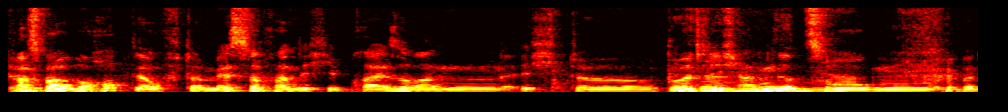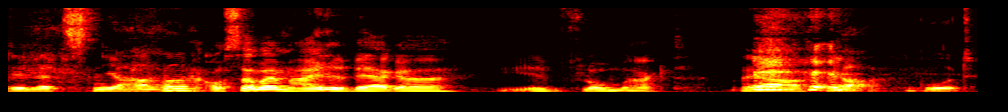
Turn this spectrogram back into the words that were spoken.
Was war überhaupt auf der Messe, fand ich, die Preise waren echt äh, deutlich angezogen über die letzten Jahre. Außer beim Heidelberger äh, Flohmarkt. Ja, ja, gut.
